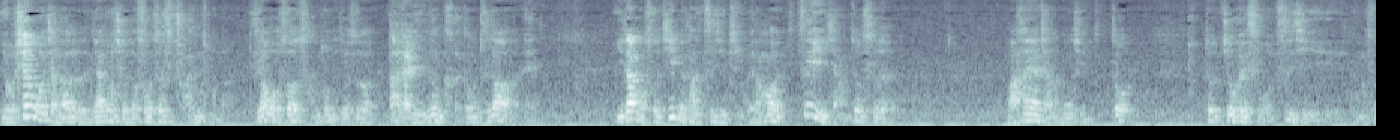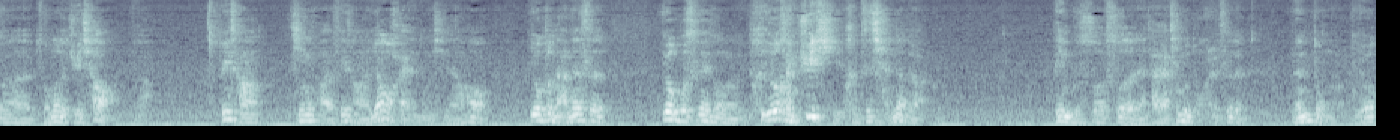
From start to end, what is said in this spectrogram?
有些我讲到人家东西，我都说这是传统的。只要我说传统的，就是说大家已经认可都知道的。哎，一旦我说基本上自己体会，然后这一讲就是马上要讲的东西，都都就会是我自己怎么说呢？琢磨的诀窍，对吧？非常。精华非常要害的东西，然后又不难，但是又不是那种又很具体、很值钱的，对吧？并不是说说的人大家听不懂，而是能懂，有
